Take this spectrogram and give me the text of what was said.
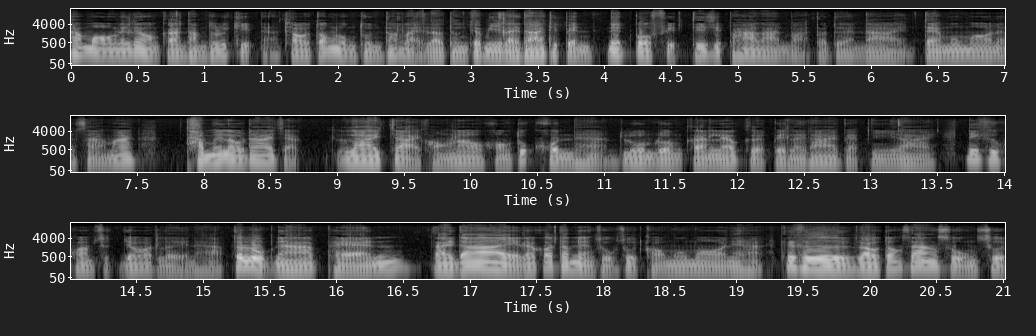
ถ้ามองในเรื่องของการทำธุรกิจเราต้องลงทุนเท่าไหร่เราถึงจะมีรายได้ที่เป็น net profit ที่ 15 ล้านบาทต่อเดือนได้ แต่มุมมองเนี่ยสามารถทำให้เราได้จาก รายจ่ายของเราของทุกคนนะฮะรวมรวมกันแล้วเกิดเป็นรายได้แบบนี้ได้ นี่คือความสุดยอดเลยนะครับ สรุปนะครับแผนรายได้แล้วก็ตำแหน่งสูงสุดของมูมอเนี่ยฮะก็คือเราต้องสร้างสูงสุด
